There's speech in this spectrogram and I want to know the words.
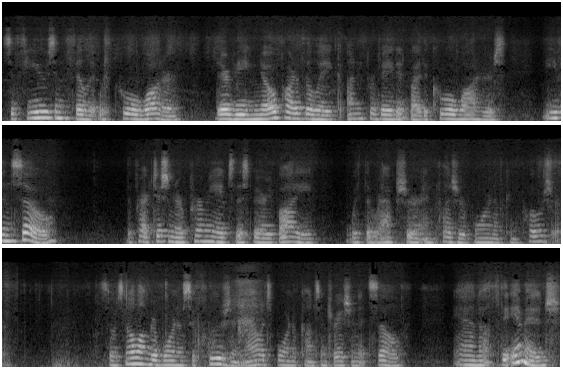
suffuse and fill it with cool water, there being no part of the lake unpervaded by the cool waters. Even so, the practitioner permeates this very body with the rapture and pleasure born of composure. So it's no longer born of seclusion, now it's born of concentration itself. And uh, the image,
